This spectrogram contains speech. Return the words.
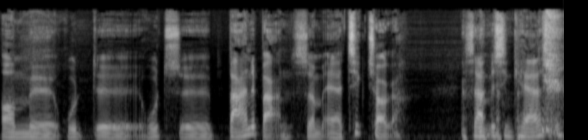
om øh, Ruth, øh, Ruths øh, barnebarn, som er TikToker, sammen med sin kæreste.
